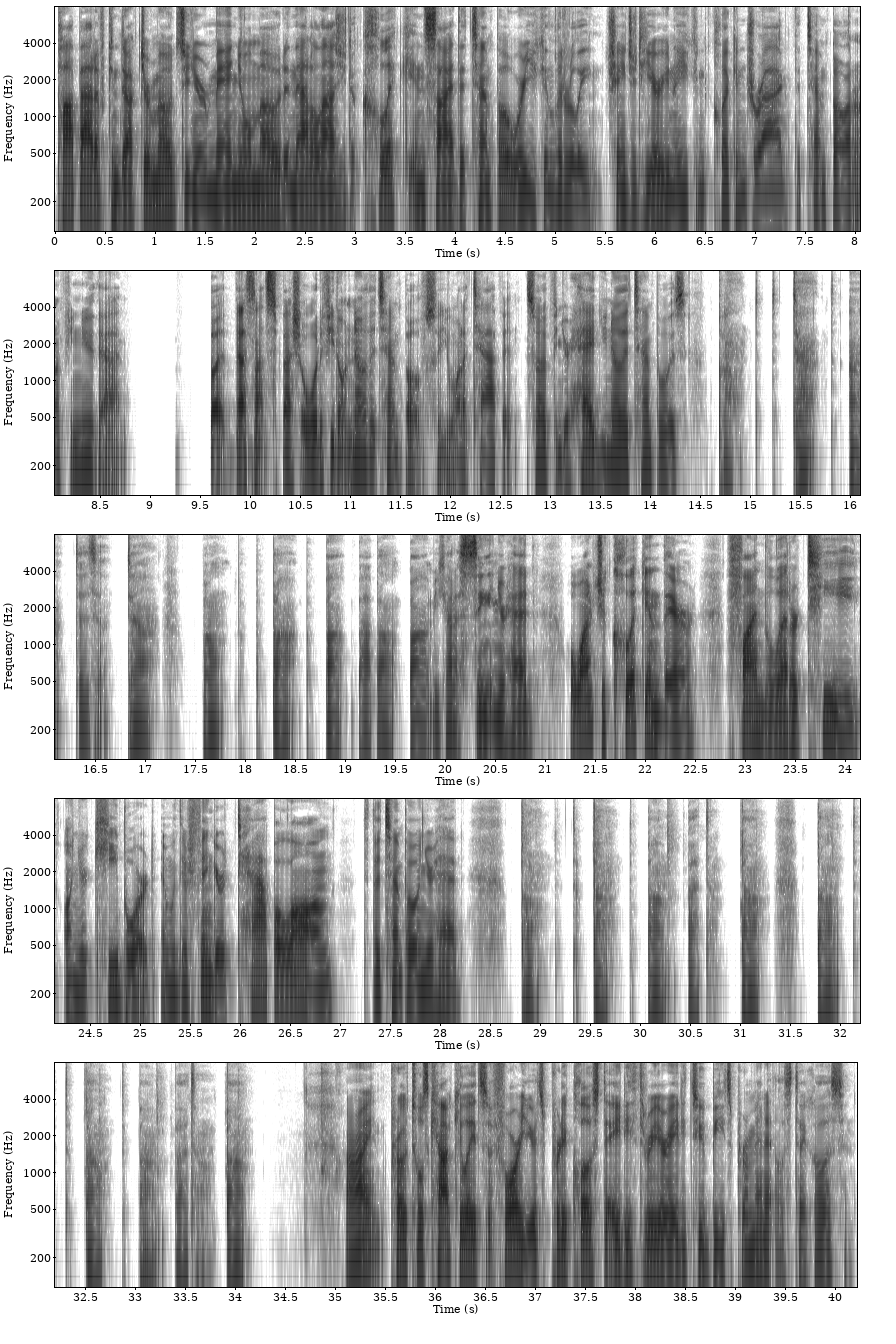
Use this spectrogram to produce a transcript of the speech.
pop out of conductor mode, so you're in manual mode, and that allows you to click inside the tempo where you can literally change it here. You know, you can click and drag the tempo. I don't know if you knew that, but that's not special. What if you don't know the tempo, so you want to tap it? So if in your head you know the tempo is you kind of sing it in your head. Well, why don't you click in there, find the letter T on your keyboard, and with your finger tap along to the tempo in your head. All right, Pro Tools calculates it for you. It's pretty close to 83 or 82 beats per minute. Let's take a listen.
